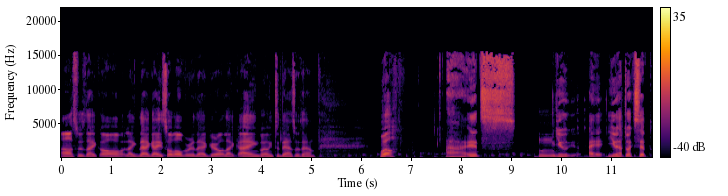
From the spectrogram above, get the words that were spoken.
also it's like oh like that guy is all over that girl like i ain't going to dance with him. Well uh, it's mm, you I, you have to accept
